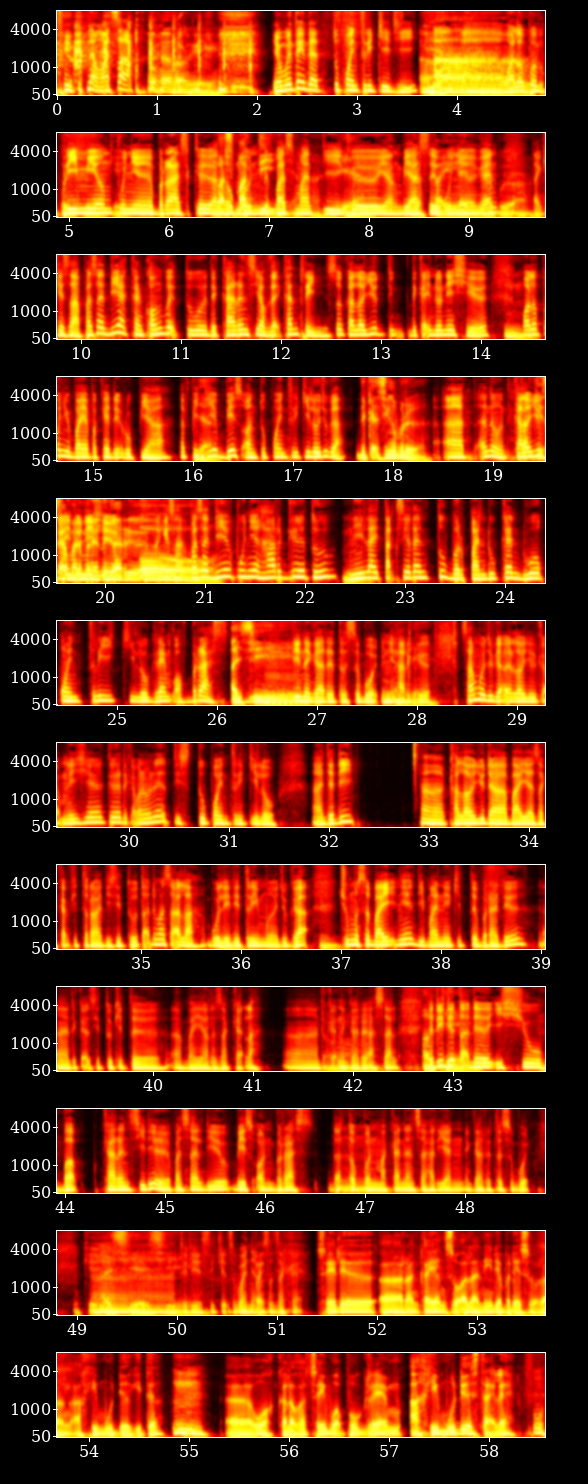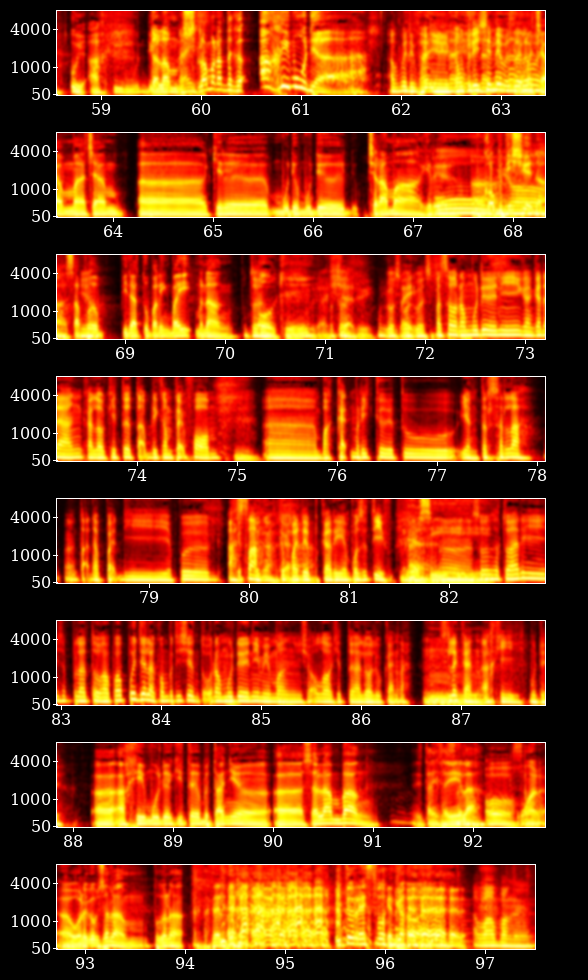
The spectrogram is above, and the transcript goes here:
Kita nak masak okay. Yang penting dah 2.3 kg Ah, uh, Walaupun 2.3 premium kg. punya beras ke Ataupun Basmati. basmati Ya, ke Yang biasa Thailand punya ke kan ah. Tak kisah Pasal dia akan convert to the currency of that country So kalau you de- dekat Indonesia Hmm. Walaupun you bayar pakai duit rupiah Tapi Ya. dia based on 2.3 kilo juga Dekat Singapura. uh, anu, Kalau Tak you kat Indonesia negara. Tak kisah Oh. Pasal dia punya harga tu Nilai taksiran tu berpandukan 2.3 kilogram of beras I see. di negara tersebut punya Hmm, harga. Sama juga kalau you dekat Malaysia ke dekat mana-mana is 2.3 kilo. Ha, jadi uh, kalau you dah bayar zakat fitrah di situ tak ada masalah, boleh diterima juga. Hmm. Cuma sebaiknya di mana kita berada uh, dekat situ kita uh, bayar zakat lah uh, dekat Oh. negara asal. Jadi dia tak ada isu bab currency dia pasal dia based on beras Hmm. ataupun makanan seharian negara tersebut. Okay. I see, I see. Itu dia sikit sebanyak Baik. pasal zakat. Saya ada uh, rangkaian soalan ni daripada seorang akhi muda kita. Hmm. Uh, wah, kalau saya buat program akhi muda style eh. Fuh, Ui, akhi muda. Dalam nice. selamat datang ke akhi muda. apa dia punya lain, competition lain, dia pasal Dia apa? macam macam uh, kira muda-muda ceramah kira Oh, uh, competition ya, lah siapa ya. pidato paling baik menang. Betul. Oh, okay. Oh, Betul. Bagus Baik. bagus. Pasal orang muda ni kadang-kadang kalau kita tak berikan platform, Hmm. uh, bakat mereka tu yang terselah tak dapat di apa asah kepada lah. perkara yang positif. Terima kasih. Uh, so satu hari siapa lah tahu apa-apa je lah competition untuk orang muda ni memang insya-Allah kita alu-alukan lah. Hmm. Silakan akhi muda. uh, akhi muda kita bertanya, uh, "Salam bang." Dia tanya saya lah. Oh, Wa- uh, Waalaikumsalam. Apa kau nak? itu respon kau. ah. Abang-abang. eh.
